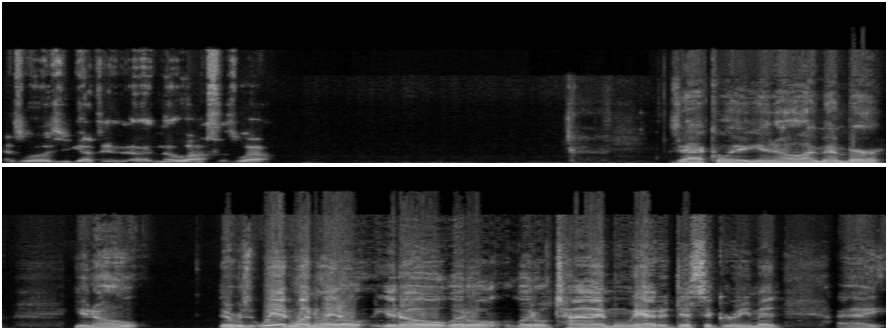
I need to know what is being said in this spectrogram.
as well as you got to uh, know us as well. Exactly. You know, I remember, you know, there was we had one little, you know, little little time when we had a disagreement. I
